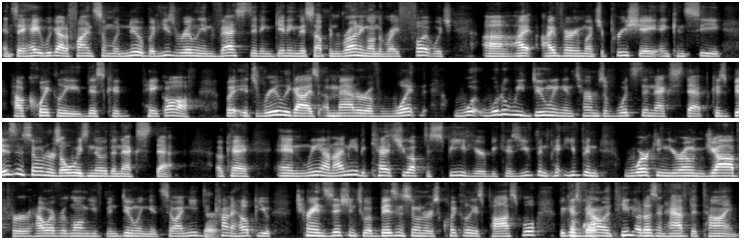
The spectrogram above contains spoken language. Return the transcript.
and say, "Hey, we got to find someone new." But he's really invested in getting this up and running on the right foot, which uh, I I very much appreciate and can see how quickly this could take off. But it's really, guys, a matter of what what what are we doing in terms of what's the next step? Because business owners always know the next step. Okay. And Leon, I need to catch you up to speed here because you've been you've been working your own job for however long you've been doing it. So I need to Sure. kind of help you transition to a business owner as quickly as possible because Valentino doesn't have the time.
